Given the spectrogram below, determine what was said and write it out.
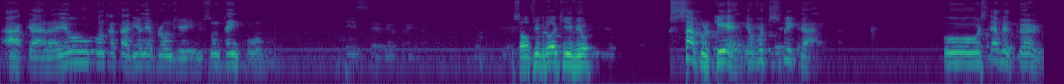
Ah, cara, eu contrataria LeBron James, não tem como. O pessoal vibrou aqui, viu? Sabe por quê? Eu vou te explicar. O Stephen Curry,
